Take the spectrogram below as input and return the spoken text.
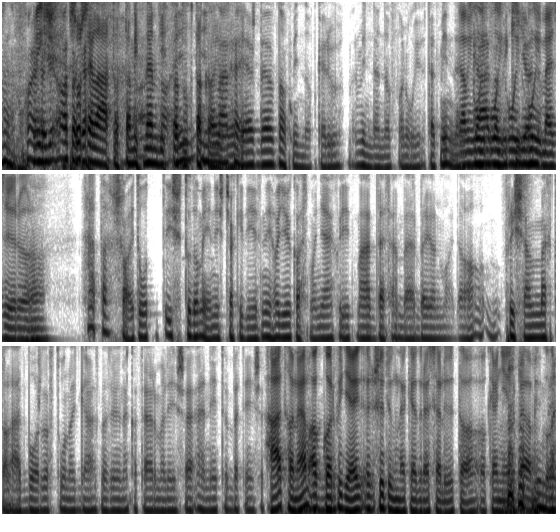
gáz. Friss. Az Sose a... látott, amit nem visszadugtak. Így, így már helyes, de ez nap mint nap kerül. Mert minden nap van új. Tehát minden de ami gáz, új, ami új, kijön, új mezőről. Aha. Hát a sajtót is tudom én is csak idézni, hogy ők azt mondják, hogy itt már decemberben jön majd a frissen megtalált borzasztó nagy gázmezőnek a termelése, ennél többet én sem Hát, ha nem, hanem. akkor figyelj, sütünk neked reszelőt a, a kenyérbe, amikor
